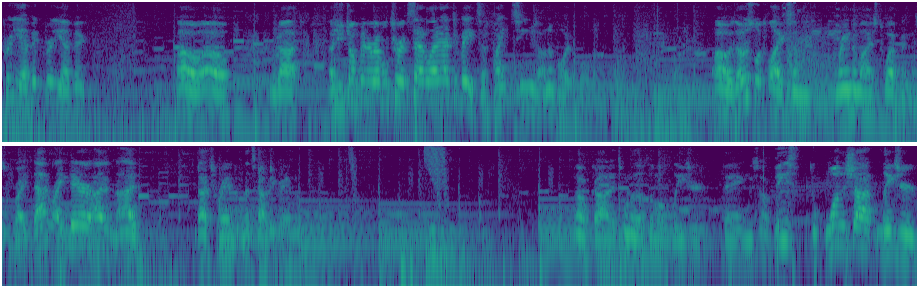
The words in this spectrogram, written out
Pretty epic, pretty epic. Oh, oh. We got... As you jump in, a Rebel turret satellite activates, a fight seems unavoidable. Oh, those look like some randomized weapons, right? That right there, I, I, that's random. That's gotta be random. Oh god, it's one of those little laser things. Oh, these one-shot laser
